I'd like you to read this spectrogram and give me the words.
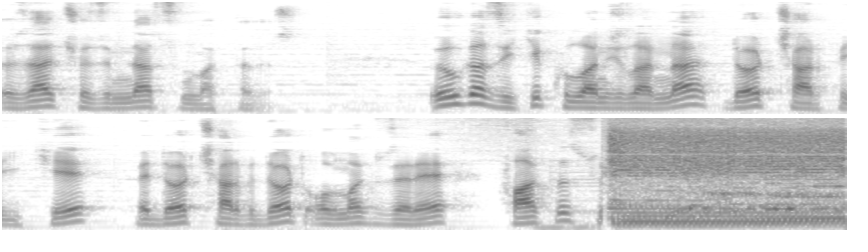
özel çözümler sunmaktadır. Ilgaz 2 kullanıcılarına 4x2 ve 4x4 olmak üzere farklı sü-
